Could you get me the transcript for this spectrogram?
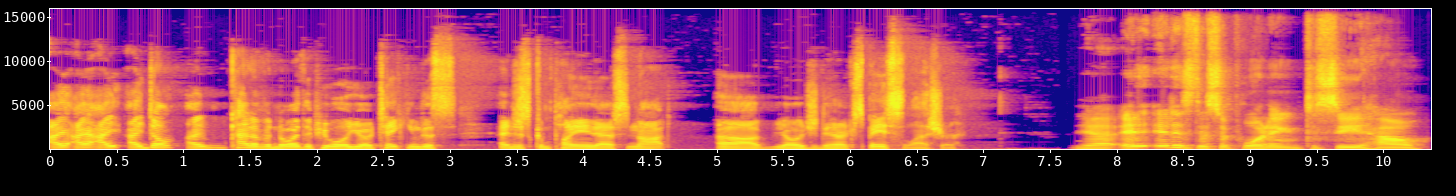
I, I, I- I don't. I'm kind of annoyed that people are you know taking this and just complaining that it's not uh you know a generic space slasher. Yeah, it, it is disappointing to see how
